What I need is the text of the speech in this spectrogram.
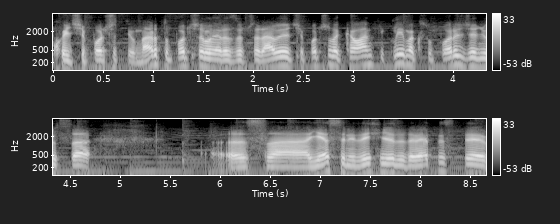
koji će početi u martu, počela je razočaravajuće, počela je kao antiklimaks u poređenju sa uh, sa jeseni 2019.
